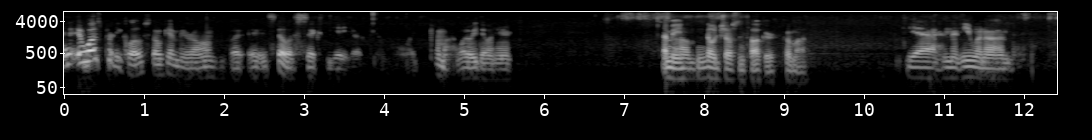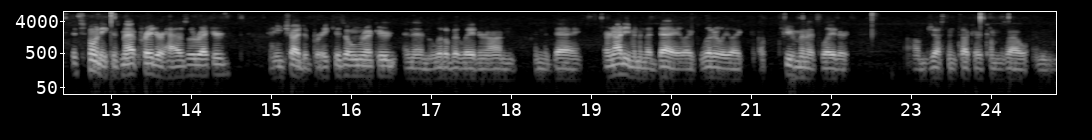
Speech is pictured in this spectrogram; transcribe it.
it, it was pretty close. Don't get me wrong, but it- it's still a 68 yard field goal. Like, come on, what are we doing here? I mean, Um, no Justin Tucker. Come on. Yeah, and then he went on. It's funny because Matt Prater has the record, and he tried to break his own record, and then a little bit later on in the day, or not even in the day, like literally like a few minutes later, um, Justin Tucker comes out and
